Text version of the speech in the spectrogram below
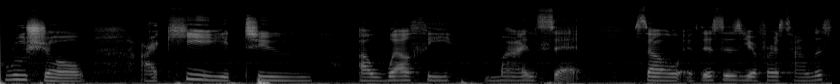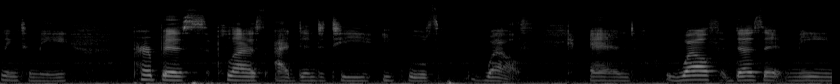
crucial, are key to a wealthy mindset. So, if this is your first time listening to me, purpose plus identity equals wealth. And wealth doesn't mean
